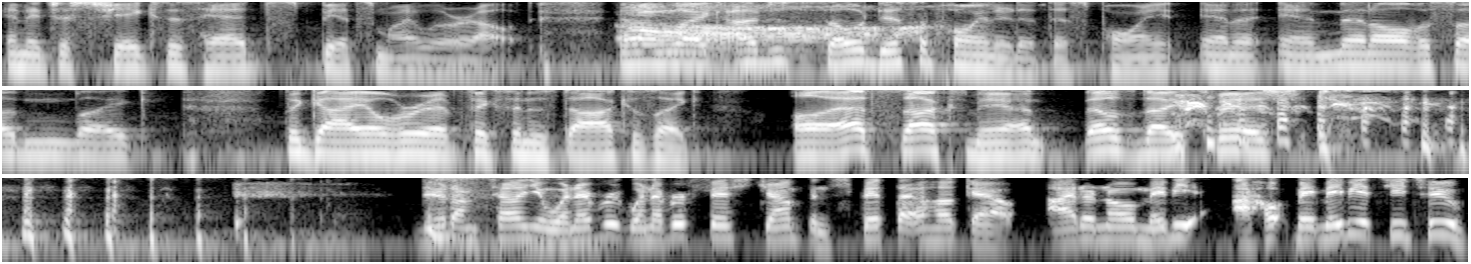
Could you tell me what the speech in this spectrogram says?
and it just shakes his head, spits my lure out. And I'm like, I'm just so disappointed at this point. And and then all of a sudden, like the guy over at fixing his dock is like, Oh, that sucks, man. That was a nice fish. Dude, I'm telling you, whenever whenever fish jump and spit that hook out, I don't know, maybe I hope maybe it's you too,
